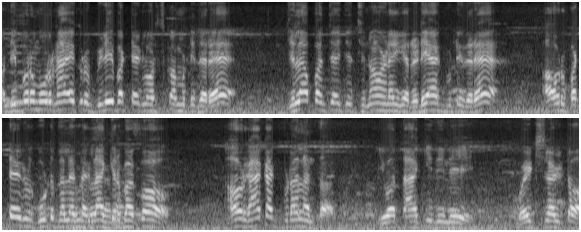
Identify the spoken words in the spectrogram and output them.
ಒಂದಿಬ್ಬರು ಮೂರು ನಾಯಕರು ಬಿಳಿ ಬಟ್ಟೆಗಳು ಹೊಡ್ಸ್ಕೊಂಡ್ಬಿಟ್ಟಿದ್ದಾರೆ ಜಿಲ್ಲಾ ಪಂಚಾಯತಿ ಚುನಾವಣೆಗೆ ರೆಡಿ ಆಗಿಬಿಟ್ಟಿದ್ದಾರೆ. ಅವ್ರ ಬಟ್ಟೆಗಳು ಗೂಟದಲ್ಲೇ ತಗಲಾಕಿರ್ಬೇಕು ಅವ್ರಿಗೆ ಹಾಕಕ್ಕೆ ಬಿಡಲ್ಲ ಅಂತ. ಇವತ್ತು ಹಾಕಿದ್ದೀನಿ ವೈಟ್ ಶರ್ಟು.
